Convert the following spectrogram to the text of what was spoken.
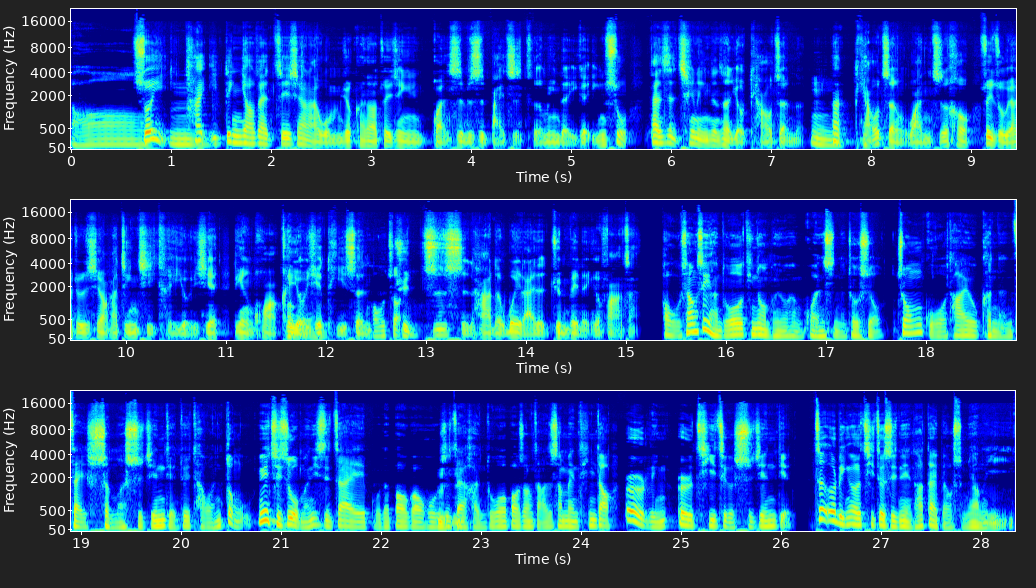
哦，所以嗯他一定要在接下来，我们就看到最近管是不是白纸革命的一个因素，但是清零政策有调整了。嗯那调整完之后，最主要就是希望他经济可以有一些变化，可以有一些提升去支持他的未来的军备的一个发展。哦，我相信很多听众朋友很关心的就是哦，中国它有可能在什么时间点对台湾动武？因为其实我们一直在我的报告或者是在很多包装杂志上面听到二零二七这个时间点，这二零二七这时间点它代表什么样的意义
